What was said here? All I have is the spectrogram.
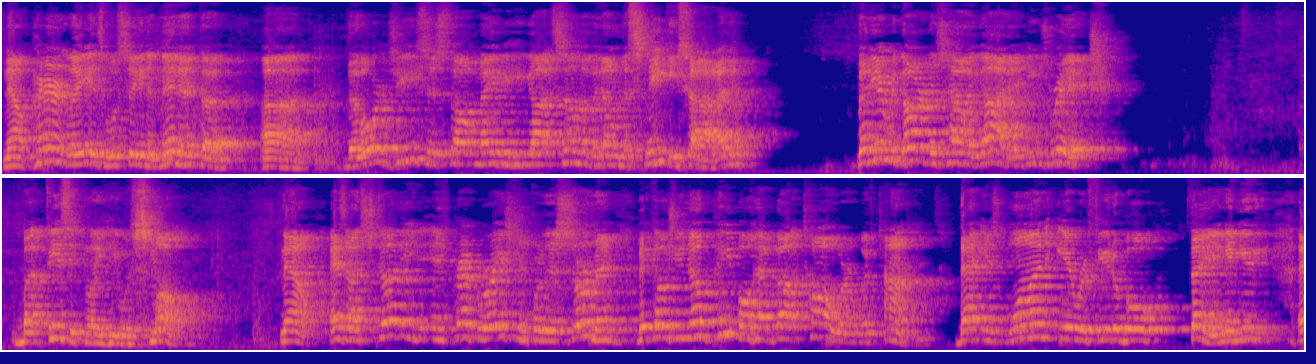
Now, apparently, as we'll see in a minute, the, uh, the Lord Jesus thought maybe he got some of it on the sneaky side. But regardless how he got it, he was rich. But physically, he was small. Now, as I studied in preparation for this sermon, because you know people have got taller with time. That is one irrefutable thing. And you, uh,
